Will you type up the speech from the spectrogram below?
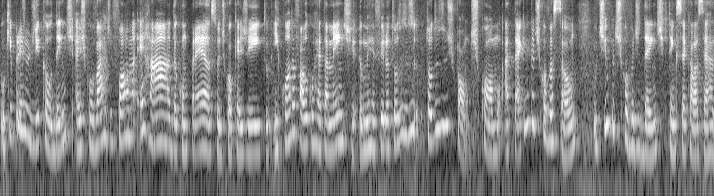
O que prejudica o dente é escovar de forma errada, com pressa ou de qualquer jeito. E quando eu falo corretamente, eu me refiro a todos os, todos os pontos, como a técnica de escovação, o tipo de escova de dente, que tem que ser aquela serra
